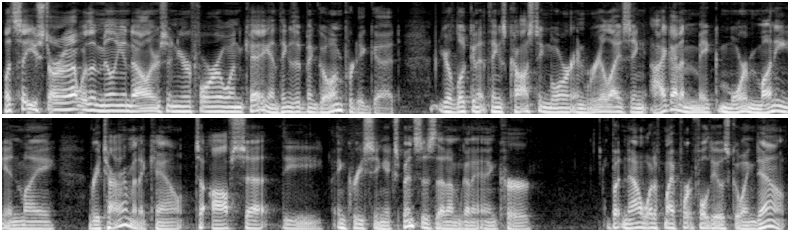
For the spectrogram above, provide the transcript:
let's say you started out with a million dollars in your 401k and things have been going pretty good. You're looking at things costing more and realizing I got to make more money in my retirement account to offset the increasing expenses that I'm going to incur. But now what if my portfolio is going down?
